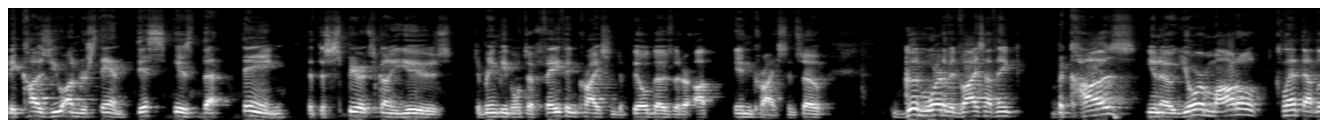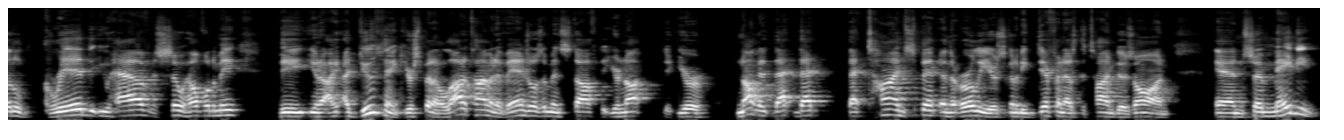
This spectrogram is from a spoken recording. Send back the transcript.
because you understand this is the thing that the Spirit's going to use to bring people to faith in Christ and to build those that are up in Christ. And so, good word of advice, I think, because you know your model, Clint, that little grid that you have is so helpful to me. The you know, I, I do think you're spending a lot of time in evangelism and stuff that you're not that you're not that that that time spent in the early years is going to be different as the time goes on. And so maybe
